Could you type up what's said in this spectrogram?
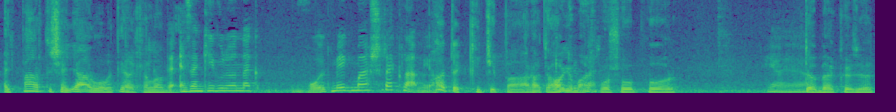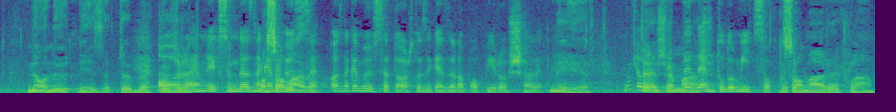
Egy párt is egy áru, amit el kell adni. De ezen kívül önnek volt még más reklámja? Hát egy kicsi pár, hát a hagyományos mosópor ja, többek között. Ne a nőt nézze többek között. Arra emlékszünk, de az nekem, szamár- össze, az nekem összetartozik ezzel a papírossal. Miért? Teljesen de, de nem tudom, így szoktuk. szamár reklám.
